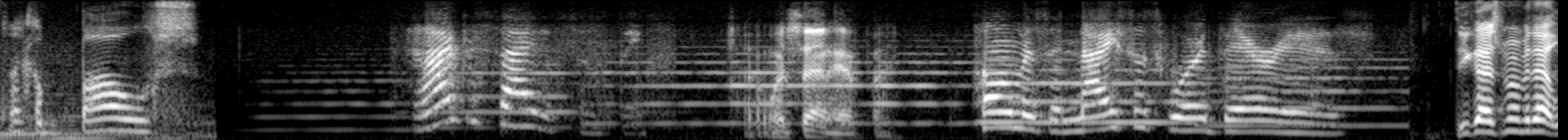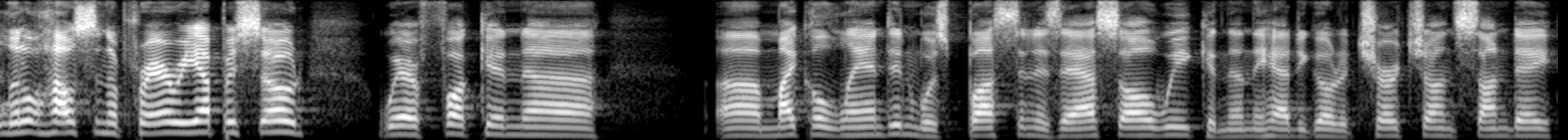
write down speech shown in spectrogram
It's like a boss. And I decided something. What's that, Half-pint? Home is the nicest word there is. Do you guys remember that Little House in the Prairie episode where fucking uh, uh, Michael Landon was busting his ass all week and then they had to go to church on Sunday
